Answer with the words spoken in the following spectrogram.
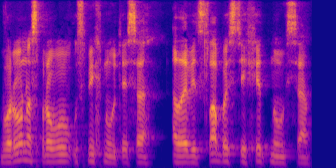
Ворона спробував усміхнутися, але від слабості хитнувся.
